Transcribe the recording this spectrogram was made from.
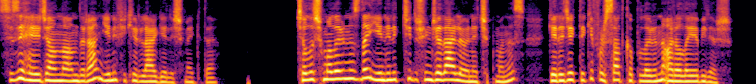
Sizi heyecanlandıran yeni fikirler gelişmekte. Çalışmalarınızda yenilikçi düşüncelerle öne çıkmanız, gelecekteki fırsat kapılarını aralayabilir.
